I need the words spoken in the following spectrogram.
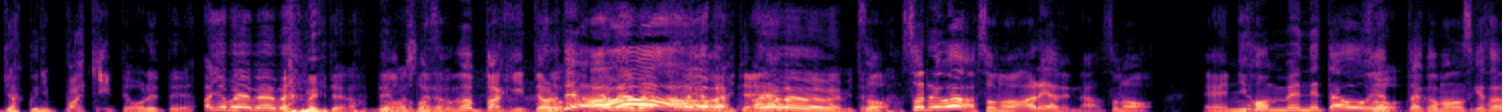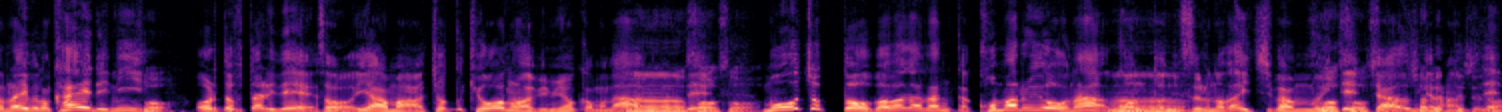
逆にバキって折れてあやばいやばいやばいやばいみたいな。電ノートパソコンがバキって折れてそうやばいやばいあやばいやばいなやばいみたいな。そう。それはそのあれやねんな。そのえ2本目ネタをやったガマノスケさんのライブの帰りにそ俺と2人でそういやまあちょっと今日のは微妙かもうなみたいなでもうちょっと馬場がなんか困るようなコントにするのが一番向いてんちゃうみたいな話で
